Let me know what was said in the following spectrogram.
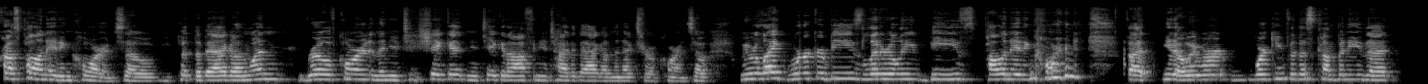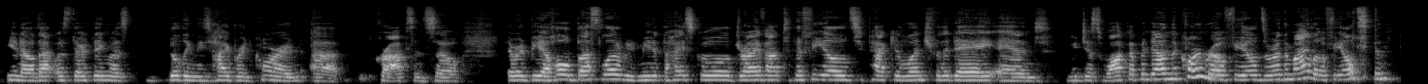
cross pollinating corn. So you put the bag on one row of corn and then you t- shake it and you take it off and you tie the bag on the next row of corn. So we were like worker bees, literally bees pollinating corn. But, you know, we were working for this company that, you know, that was their thing was building these hybrid corn uh, crops. And so there would be a whole busload. We'd meet at the high school, drive out to the fields, you pack your lunch for the day, and we just walk up and down the corn row fields or the Milo fields. And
